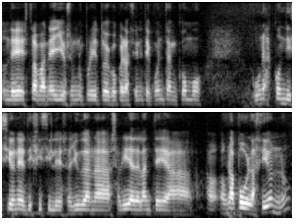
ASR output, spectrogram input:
donde estaban ellos en un proyecto de cooperación y te cuentan cómo unas condiciones difíciles ayudan a salir adelante a, a una población, ¿no?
